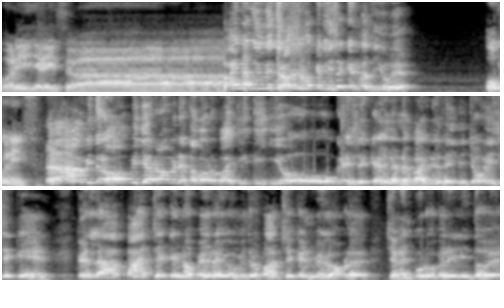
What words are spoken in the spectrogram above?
પડી જાય સ્વાહા. ફાઇનલી મિત્રો હજુ કેટલી સેકન્ડમાં થયું છે. ઓગણીસ. હા, મિત્રો, બીજો રાઉન્ડ તમારો ભાઈ જીતી ગયો. ઓગણીસ સેકન્ડ અને ભાઈને થઈ ગઈ. ચોવીસ સેકન્ડ કેટલા? પાંચ સેકન્ડ નો ફેર મિત્રો, પાંચ સેકન્ડ વહેલો આપણે ચેલેન્જ પૂરો કરી લીધો હે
